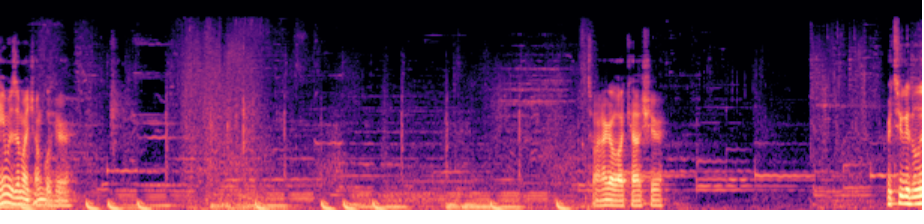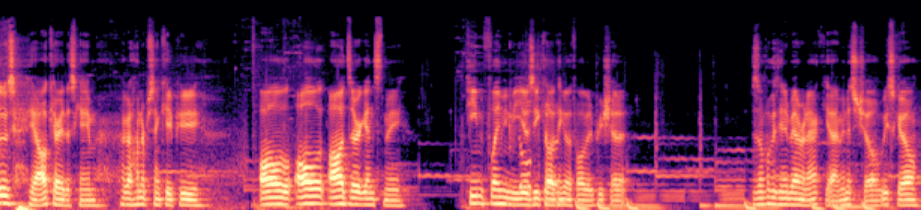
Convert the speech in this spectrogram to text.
Kayn was in my jungle here. It's fine, I got a lot of cash here. We're too good to lose? Yeah, I'll carry this game. I got 100% KP. All all odds are against me. Team flaming me, Yoziko, I think follow, but appreciate it. Does not focus anybody on Renak? Yeah, I mean, it's chill. We scale.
